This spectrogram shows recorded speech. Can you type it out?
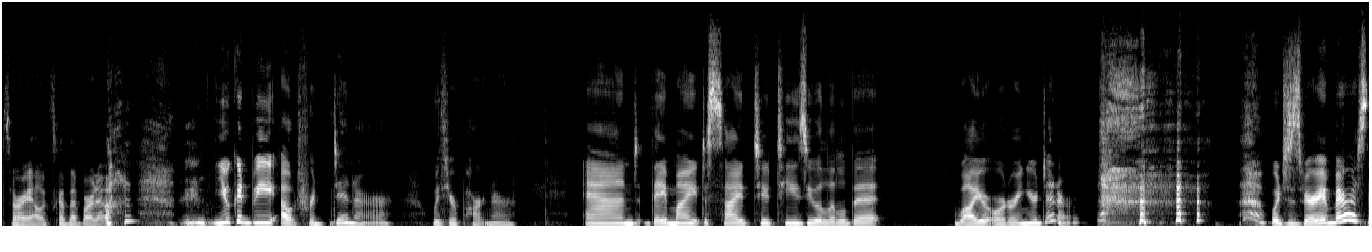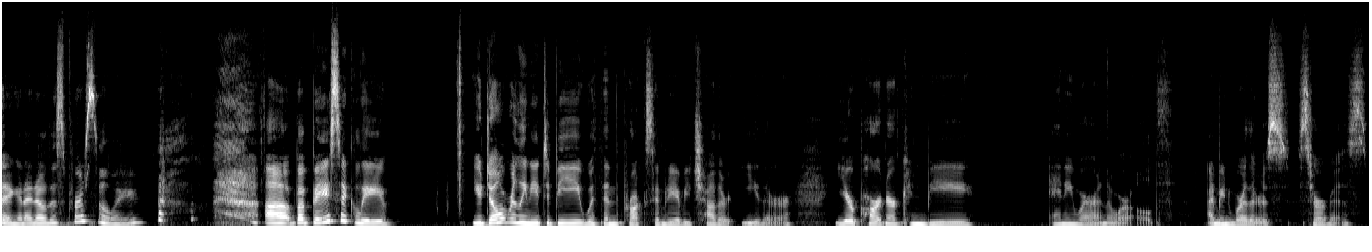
Sorry, Alex, cut that part out. you could be out for dinner with your partner and they might decide to tease you a little bit while you're ordering your dinner, which is very embarrassing. And I know this personally. uh, but basically, you don't really need to be within the proximity of each other either. Your partner can be anywhere in the world. I mean, where there's service.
